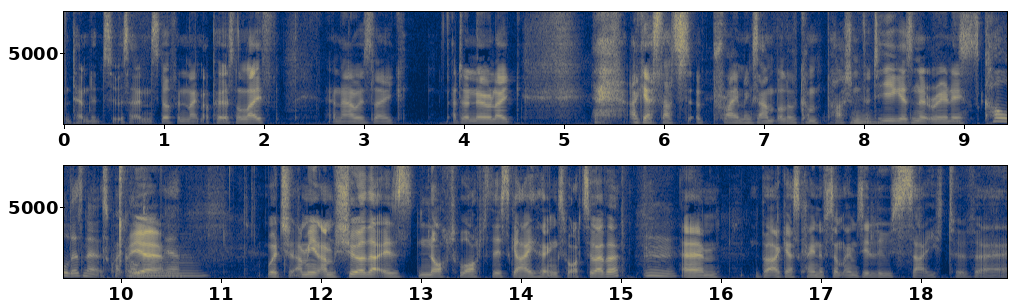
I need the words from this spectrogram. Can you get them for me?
attempted suicide and stuff in like my personal life, and I was like, I don't know, like. I guess that's a prime example of compassion Mm. fatigue, isn't it? Really, It's cold, isn't it? It's quite cold. Yeah. yeah. which I mean, I'm sure that is not what this guy thinks whatsoever. Mm. Um, but I guess kind of sometimes you lose sight of uh,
